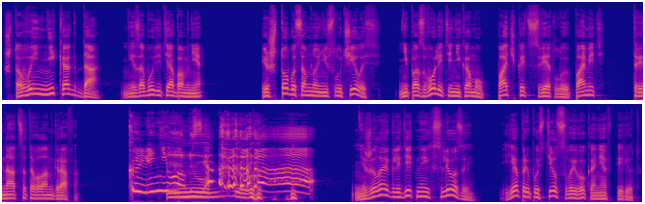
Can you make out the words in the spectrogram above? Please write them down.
что вы никогда не забудете обо мне, и что бы со мной ни случилось, не позволите никому пачкать светлую память тринадцатого ланграфа. Клянемся. Не желая глядеть на их слезы, я припустил своего коня вперед.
